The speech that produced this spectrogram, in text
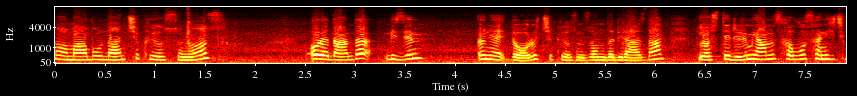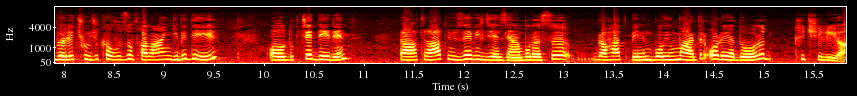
Normal buradan çıkıyorsunuz. Oradan da bizim öne doğru çıkıyorsunuz. Onu da birazdan gösteririm. Yalnız havuz hani hiç böyle çocuk havuzu falan gibi değil. Oldukça derin. Rahat rahat yüzebileceğiz. Yani burası rahat benim boyum vardır. Oraya doğru küçülüyor.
